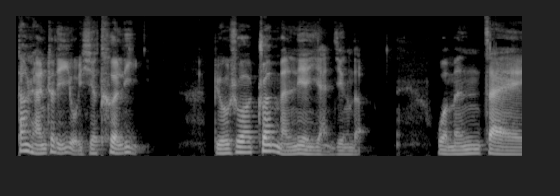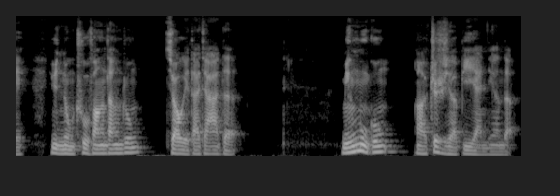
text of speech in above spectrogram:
当然，这里有一些特例，比如说专门练眼睛的，我们在运动处方当中教给大家的明目功啊，这是要闭眼睛的。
